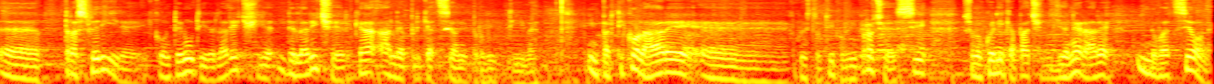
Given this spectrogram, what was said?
eh, trasferire i contenuti della, ric- della, ricerca alle applicazioni produttive. In particolare eh, questo tipo di processi sono quelli capaci di generare innovazione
